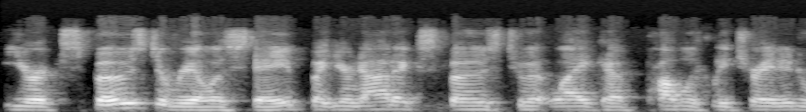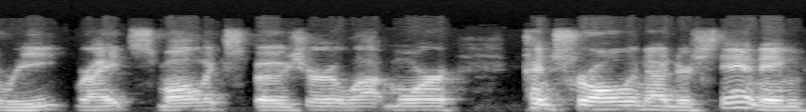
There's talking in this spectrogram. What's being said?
you're exposed to real estate, but you're not exposed to it like a publicly traded REIT, right? Small exposure, a lot more control and understanding.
